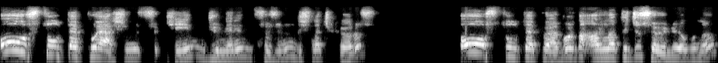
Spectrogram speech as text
O stultepuer. Şimdi sü- şeyin cümlenin sözünün dışına çıkıyoruz. O stultepuer. Burada anlatıcı söylüyor bunu.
